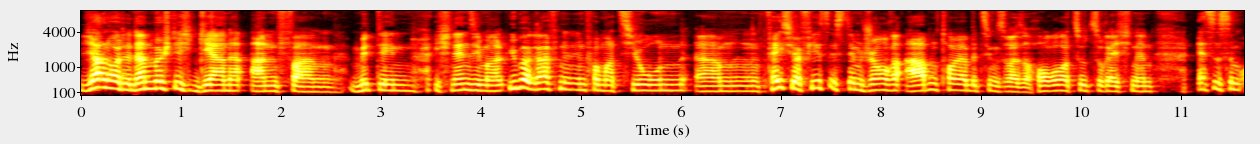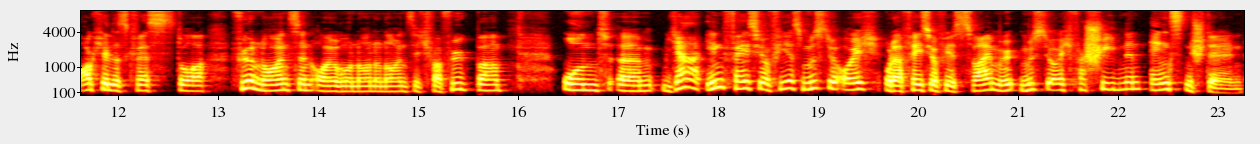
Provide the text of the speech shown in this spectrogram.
Ja, Leute, dann möchte ich gerne anfangen mit den, ich nenne sie mal, übergreifenden Informationen. Ähm, Face Your Fears ist dem Genre Abenteuer bzw. Horror zuzurechnen. Es ist im Oculus Quest Store für 19,99 Euro verfügbar. Und ähm, ja, in Face Your Fears müsst ihr euch, oder Face Your Fears 2 müsst ihr euch verschiedenen Ängsten stellen.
